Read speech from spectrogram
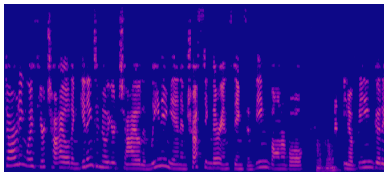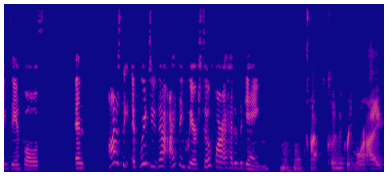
starting with your child and getting to know your child and leaning in and trusting their instincts and being vulnerable, mm-hmm. you know, being good examples. And honestly, if we do that, I think we are so far ahead of the game. Mm-hmm. I couldn't agree more. I,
